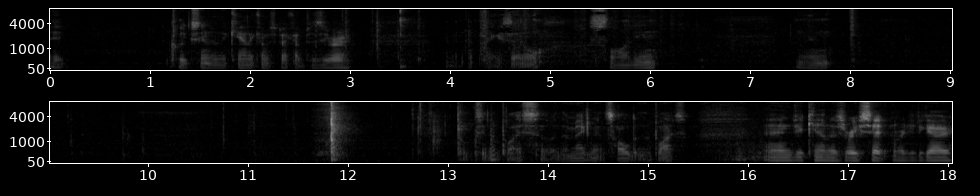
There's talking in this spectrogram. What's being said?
it clicks in and the counter comes back up to zero magazine will slide in and then clicks into place the magnets hold it into place. And your counter's reset and ready to go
